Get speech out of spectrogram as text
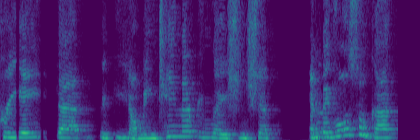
create that, you know, maintain that relationship. And they've also got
